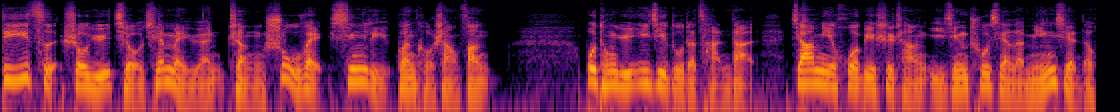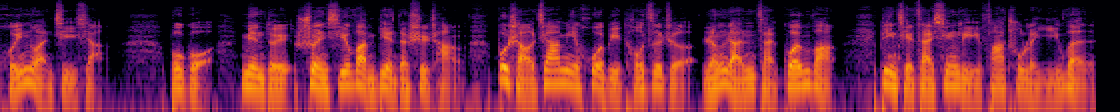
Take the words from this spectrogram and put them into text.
第一次收于九千美元整数位心理关口上方。不同于一季度的惨淡，加密货币市场已经出现了明显的回暖迹象。不过，面对瞬息万变的市场，不少加密货币投资者仍然在观望，并且在心里发出了疑问：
